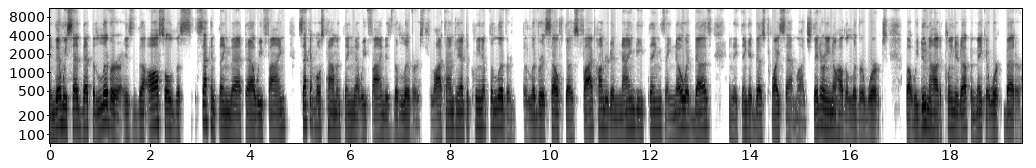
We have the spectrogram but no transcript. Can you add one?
And then we said that the liver is the also the second thing that uh, we find. Second most common thing that we find is the livers. A lot of times we have to clean up the liver. The liver itself does 590 things. They know it does, and they think it does twice that much. They don't even know how the liver works, but we do know how to clean it up and make it work better.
